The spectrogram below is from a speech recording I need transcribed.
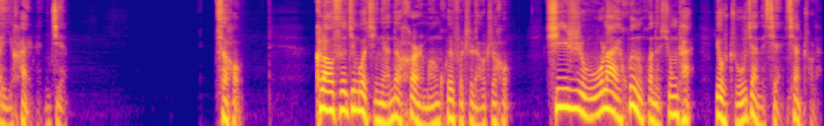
危害人间。此后，克劳斯经过几年的荷尔蒙恢复治疗之后，昔日无赖混混的凶态又逐渐的显现出来，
